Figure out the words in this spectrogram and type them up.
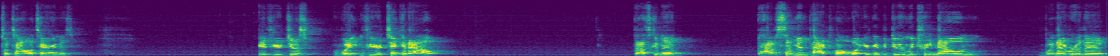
totalitarianism. If you're just waiting for your ticket out, that's going to have some impact upon what you're going to be doing between now and whenever the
